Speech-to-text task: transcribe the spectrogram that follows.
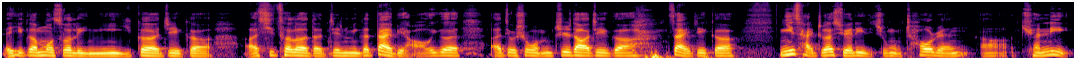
一个墨索里尼，一个这个呃希特勒的这么一个代表，一个呃就是我们知道这个在这个尼采哲学里这种超人啊权力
